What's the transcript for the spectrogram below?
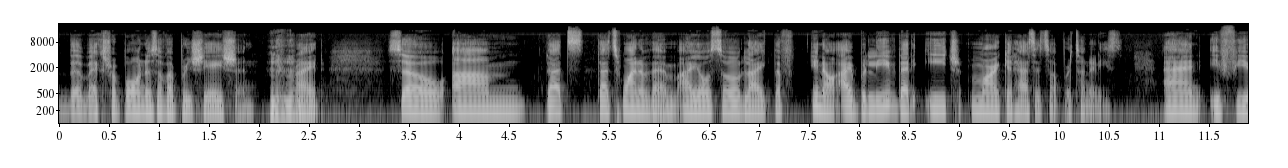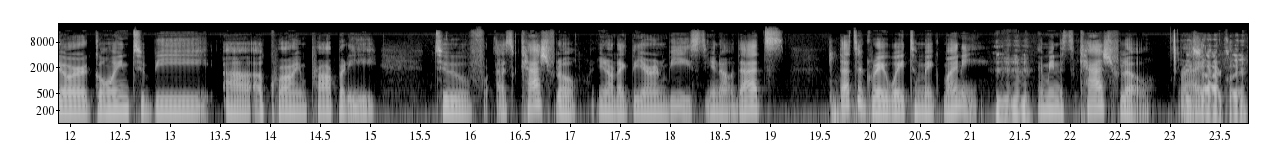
the extra bonus of appreciation, mm-hmm. right? So um, that's that's one of them. I also like the you know I believe that each market has its opportunities. And if you're going to be uh, acquiring property to as cash flow, you know, like the Airbnb's you know, that's that's a great way to make money. Mm-hmm. I mean, it's cash flow, right? Exactly.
